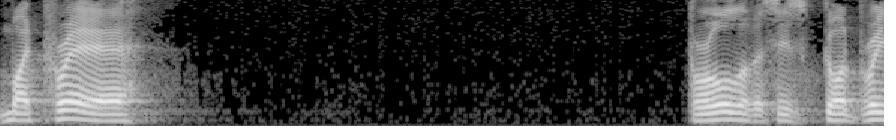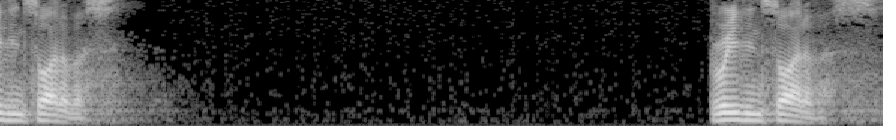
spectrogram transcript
My prayer for all of us is God breathe inside of us. Breathe inside of us.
